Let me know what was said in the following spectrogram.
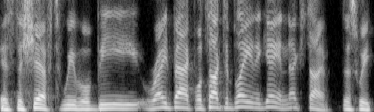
It's the shift. We will be right back. We'll talk to Blaine again next time this week.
